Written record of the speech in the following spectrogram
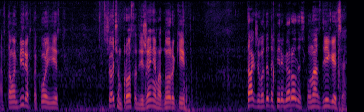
автомобилях такое есть. Все очень просто движением одной руки. Также вот эта перегородочка у нас двигается.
